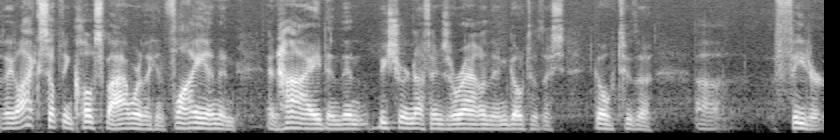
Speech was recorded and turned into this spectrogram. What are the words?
they like something close by where they can fly in and, and hide and then be sure nothing's around and go to the, go to the uh, feeder.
